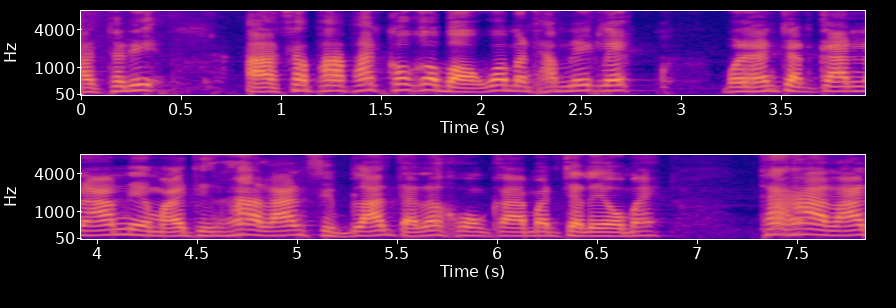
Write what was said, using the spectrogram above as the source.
อ่าทีนี้อ่าสภาพัฒน์เขาก็บอกว่ามันทำเล็กๆ บริหารจัดการน้ำเนี่ยหมายถึง 5 ล้าน 10 ล้าน แต่ละโครงการมันจะเร็วไหม ถ้า 5 ล้าน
